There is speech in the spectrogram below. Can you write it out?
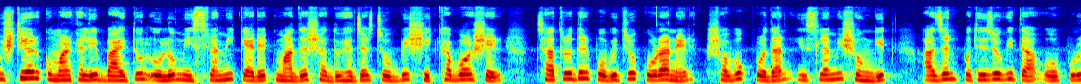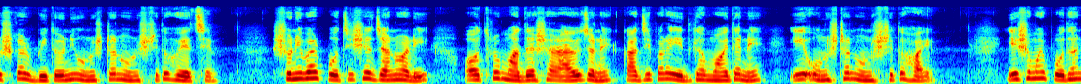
কুষ্টিয়ার কুমারখালী বাইতুল উলুম ইসলামী ক্যাডেট মাদ্রাসা দুই হাজার চব্বিশ শিক্ষাবর্ষের ছাত্রদের পবিত্র কোরআনের সবক প্রদান ইসলামী সংগীত, আজান প্রতিযোগিতা ও পুরস্কার বিতরণী অনুষ্ঠান অনুষ্ঠিত হয়েছে। শনিবার পঁচিশে জানুয়ারি অত্র মাদ্রাসার আয়োজনে কাজীপাড়া ঈদগাহ ময়দানে এ অনুষ্ঠান অনুষ্ঠিত হয়। এ সময় প্রধান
